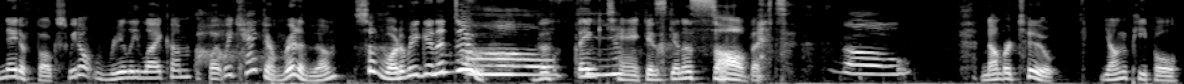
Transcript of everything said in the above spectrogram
Native folks, we don't really like them, but we can't get rid of them. So what are we gonna do? Oh, the think Keith, tank is gonna solve it. No. Number two, young people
